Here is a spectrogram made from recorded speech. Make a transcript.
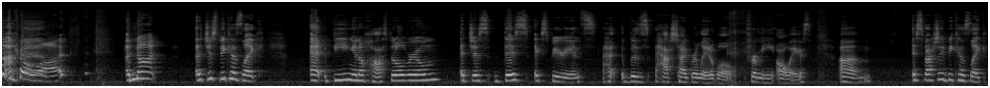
Go on. Uh, not uh, just because like at being in a hospital room it just this experience ha- was hashtag relatable for me always um especially because like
